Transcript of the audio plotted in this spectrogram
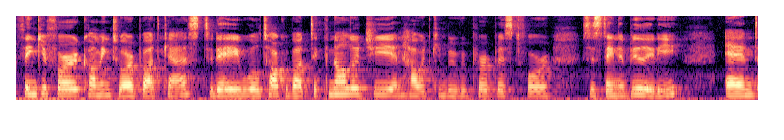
Thank you for coming to our podcast. Today, we'll talk about technology and how it can be repurposed for sustainability. And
